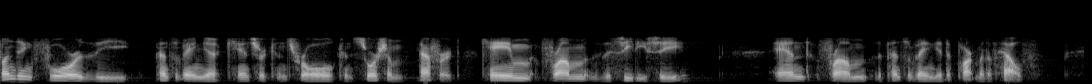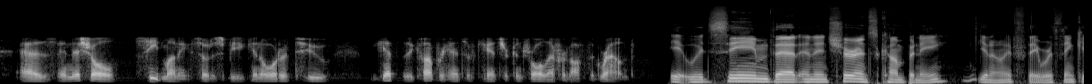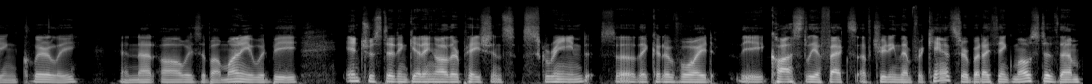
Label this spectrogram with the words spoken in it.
Funding for the Pennsylvania Cancer Control Consortium effort came from the CDC and from the Pennsylvania Department of Health as initial seed money, so to speak, in order to get the comprehensive cancer control effort off the ground. It would seem that an insurance company, you know, if they were thinking clearly and not always about money, would be interested in getting all their patients screened so they could avoid the costly effects of treating them for cancer. But I think most of them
